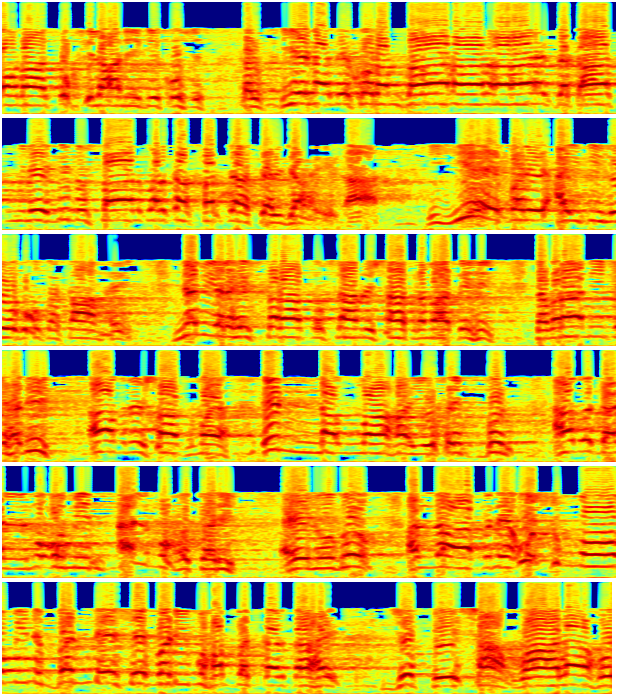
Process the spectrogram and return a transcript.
اولاد کو کھلانے کی کوشش کرو۔ یہ نہ دیکھو رمضان آ رہا ہے زکات ملے گی تو سال بھر کا خرچہ چل جائے گا۔ یہ بڑے آئی ٹی لوگوں کا کام ہے۔ نبی علیہ السلام اسلام نے ساتھ رماتے ہیں تبرانی کے حدیث آپ نے ساتھ رمایا ان اللہ العبد المؤمن المحترف۔ اے لوگوں، اللہ اپنے اس مومن بندے سے بڑی محبت کرتا ہے جو پیشہ والا ہو،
